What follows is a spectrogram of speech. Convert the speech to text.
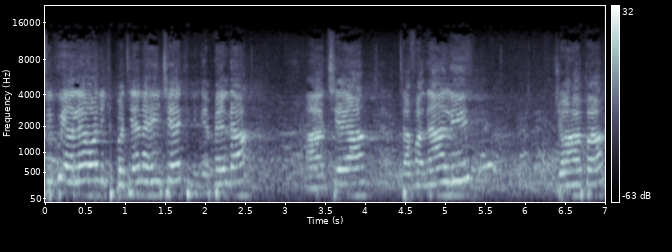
siku ya leo nikipatiana hii check, ningependa uh, chair tafadhali njoo hapa.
